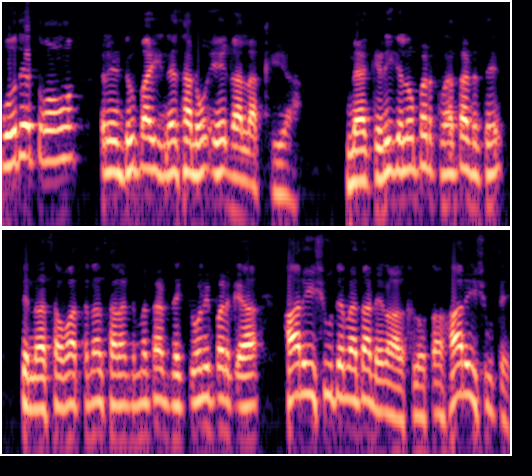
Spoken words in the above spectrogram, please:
ਉਹਦੇ ਤੋਂ ਰਿੰਡੂ ਭਾਈ ਨੇ ਸਾਨੂੰ ਇਹ ਗੱਲ ਆਖੀ ਆ, ਮੈਂ ਕਿਹੜੀ ਗੱਲੋਂ ਭੜਕਣਾ ਤੁਹਾਡੇ ਤੇ? ਤਿੰਨਾਂ ਸਵਾ ਤਿੰਨਾਂ ਸਾਲਾਂ 'ਚ ਮੈਂ ਤੁਹਾਡੇ ਤੇ ਕਿਉਂ ਨਹੀਂ ਭੜਕਿਆ? ਹਰ ਇਸ਼ੂ ਤੇ ਮੈਂ ਤੁਹਾਡੇ ਨਾਲ ਖਲੋਤਾ, ਹਰ ਇਸ਼ੂ ਤੇ।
